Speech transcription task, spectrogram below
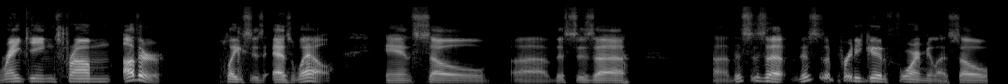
rankings from other places as well. And so uh, this is a uh, this is a this is a pretty good formula. So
